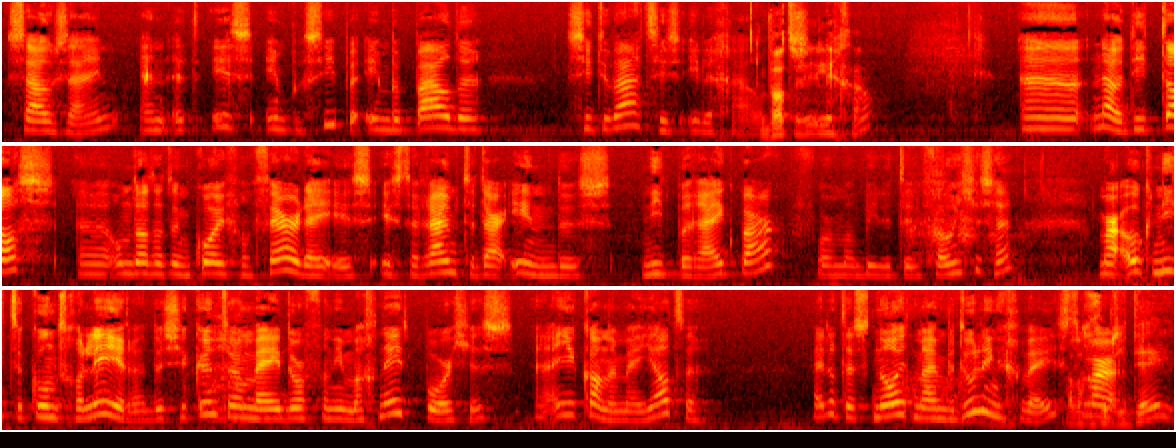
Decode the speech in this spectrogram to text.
zou zijn. En het is in principe in bepaalde situaties illegaal. Wat is illegaal? Uh, nou, die tas, omdat het een kooi van Faraday is, is de ruimte daarin dus niet bereikbaar voor mobiele telefoontjes. Hè? maar ook niet te controleren. Dus je kunt ermee door van die magneetpoortjes eh, en je kan ermee jatten. Dat is nooit mijn bedoeling geweest. Wat een maar goed idee.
